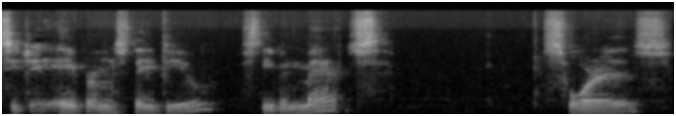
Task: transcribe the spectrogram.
CJ Abrams debut, Steven Matz, Suarez,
